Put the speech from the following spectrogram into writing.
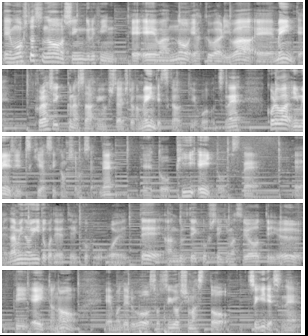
で、もう一つのシングルフィン、え A1 の役割は、えーメインで、クラシックなサーフィンをしたい人がメインで使うっていう方法ですね。これはイメージつきやすいかもしれませんね。えっ、と、P8 ですね。えー波のいいとこでテイクオフを終えてアングルテイクオフしていきますよっていう P8 のモデルを卒業しますと次ですね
